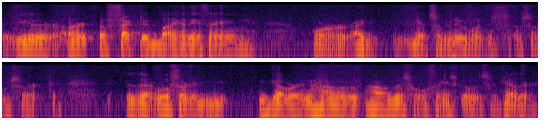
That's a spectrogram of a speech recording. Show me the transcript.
either aren't affected by anything, or I get some new ones of some sort that will sort of govern how how this whole thing goes together.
